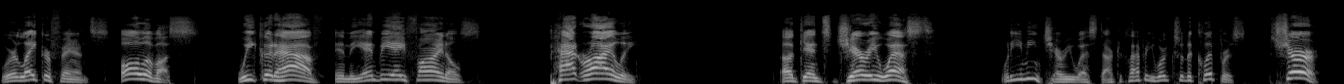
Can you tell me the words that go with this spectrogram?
we're Laker fans, all of us. We could have in the NBA Finals Pat Riley against Jerry West. What do you mean, Jerry West, Dr. Clapper? He works for the Clippers. Sure.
